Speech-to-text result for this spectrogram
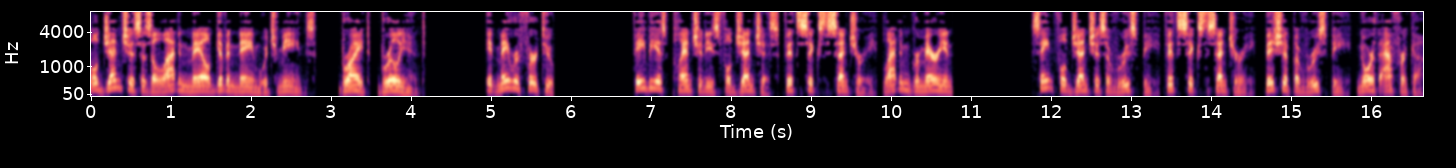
Fulgentius is a Latin male given name which means, bright, brilliant. It may refer to Fabius Planciades Fulgentius 5th–6th century, Latin grammarian Saint Fulgentius of Ruspe 5th–6th century, Bishop of Ruspe, North Africa,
